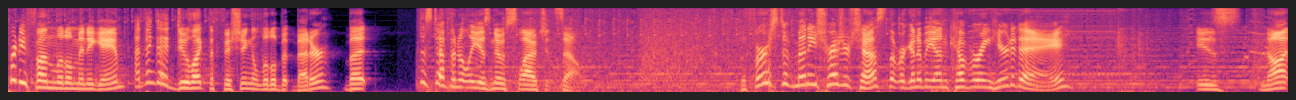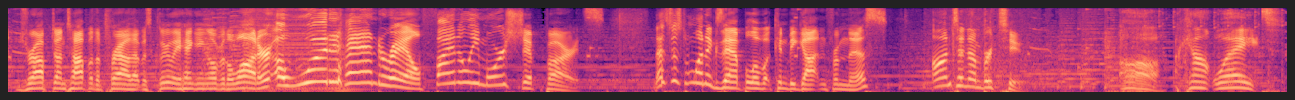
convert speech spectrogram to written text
Pretty fun little mini game. I think I do like the fishing a little bit better, but this definitely is no slouch itself. The first of many treasure chests that we're going to be uncovering here today is not dropped on top of the prow. That was clearly hanging over the water. A wood handrail! Finally, more ship parts. That's just one example of what can be gotten from this. On to number two. Oh, I can't wait.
